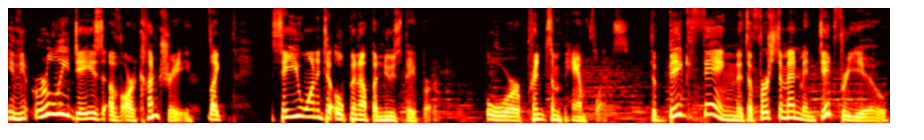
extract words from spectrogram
in the early days of our country, like say you wanted to open up a newspaper or print some pamphlets, the big thing that the First Amendment did for you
